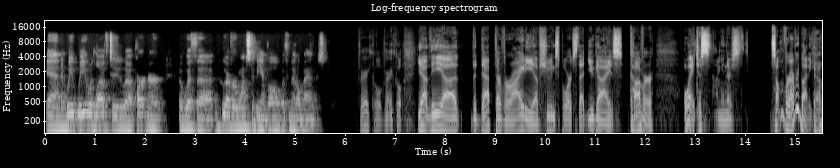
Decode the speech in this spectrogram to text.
and we we would love to uh, partner with uh, whoever wants to be involved with metal madness. Very cool very cool. Yeah the uh, the depth or variety of shooting sports that you guys cover boy just i mean there's something for everybody. Yeah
